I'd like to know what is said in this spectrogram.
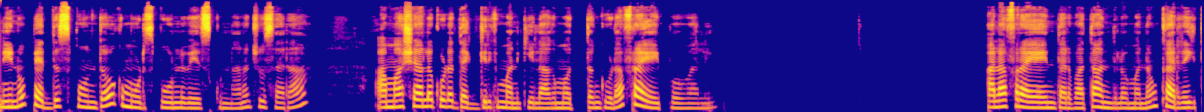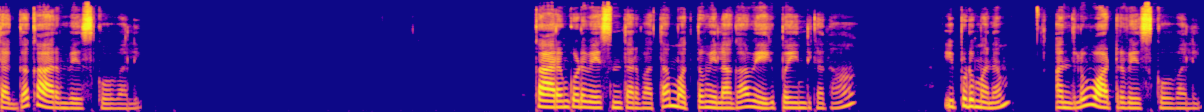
నేను పెద్ద స్పూన్తో ఒక మూడు స్పూన్లు వేసుకున్నాను. చూసారా? ఆ మసాలా కూడా దగ్గరికి మనకి ఇలాగ మొత్తం కూడా ఫ్రై అయిపోవాలి. అలా ఫ్రై అయిన తర్వాత అందులో మనం కర్రీకి తగ్గ కారం వేసుకోవాలి. కారం కూడా వేసిన తర్వాత మొత్తం ఇలాగా వేగిపోయింది కదా? ఇప్పుడు మనం అందులో వాటర్ వేసుకోవాలి.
